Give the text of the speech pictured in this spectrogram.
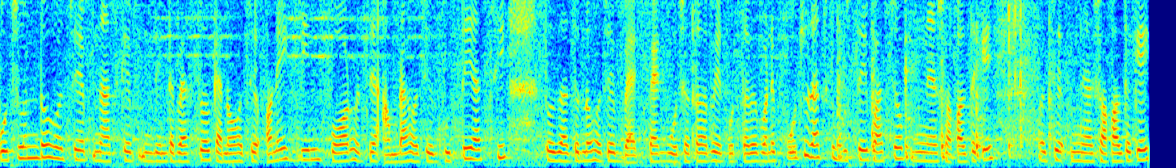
প্রচণ্ড হচ্ছে আজকে দিনটা ব্যস্ত, কেন হচ্ছে অনেক দিন পর হচ্ছে আমরা হচ্ছে ঘুরতে যাচ্ছি। তো যার জন্য হচ্ছে ব্যাগ ফ্যাগ গোছাতে হবে, এ করতে হবে মানে প্রচুর আজকে বুঝতেই পারছ সকাল থেকে হচ্ছে সকাল থেকেই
